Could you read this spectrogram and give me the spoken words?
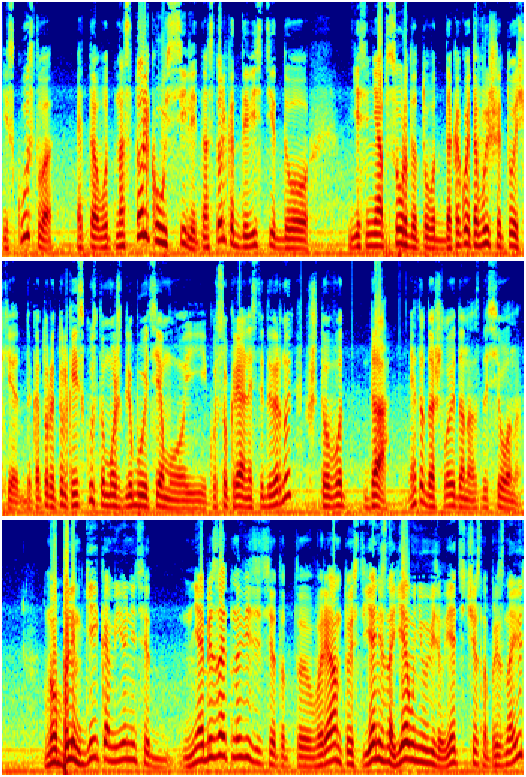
искусства, это вот настолько усилить, настолько довести до, если не абсурда, то вот до какой-то высшей точки, до которой только искусство может любую тему и кусок реальности довернуть, что вот да, это дошло и до нас, до Сиона. Но, блин, гей-комьюнити, не обязательно видеть этот э, вариант. То есть, я не знаю, я его не увидел. Я тебе честно признаюсь,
